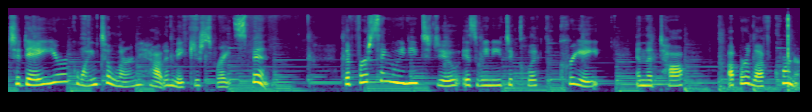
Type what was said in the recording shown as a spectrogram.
Today you're going to learn how to make your sprite spin. The first thing we need to do is we need to click create in the top upper left corner.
